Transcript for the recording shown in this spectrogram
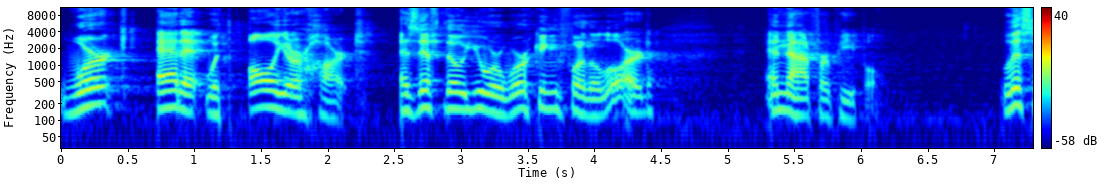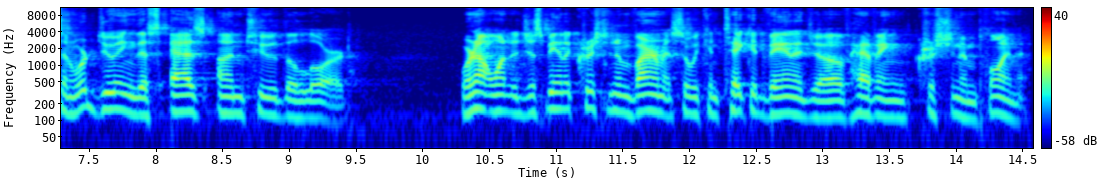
work at it with all your heart, as if though you were working for the Lord and not for people. Listen, we're doing this as unto the Lord. We're not wanting to just be in a Christian environment so we can take advantage of having Christian employment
